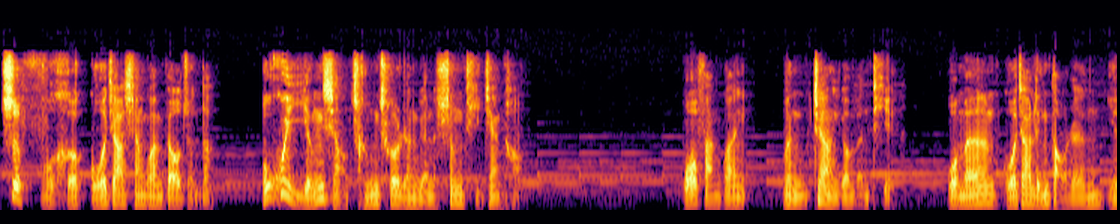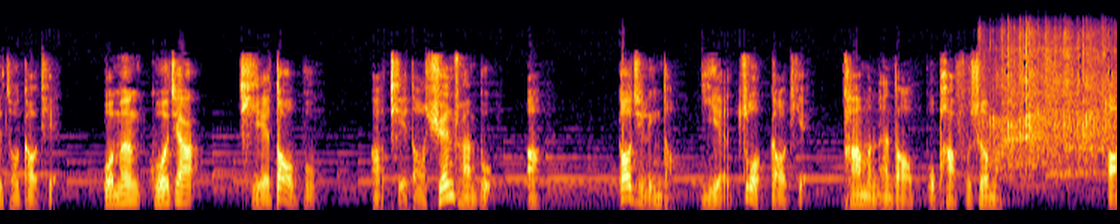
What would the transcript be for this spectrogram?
是符合国家相关标准的，不会影响乘车人员的身体健康。我反观问这样一个问题：我们国家领导人也坐高铁，我们国家铁道部啊、铁道宣传部啊，高级领导也坐高铁，他们难道不怕辐射吗？好，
